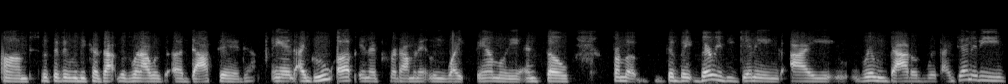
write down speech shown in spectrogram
um, specifically because that was when I was adopted, and I grew up in a predominantly white family, and so from a, the very beginning, I really battled with identity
